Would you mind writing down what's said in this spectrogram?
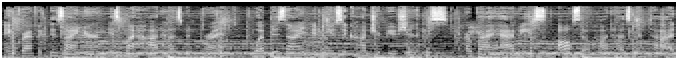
and graphic designer is my hot husband, Brent. Web design and music contributions are by Abbye's also hot husband, Todd.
